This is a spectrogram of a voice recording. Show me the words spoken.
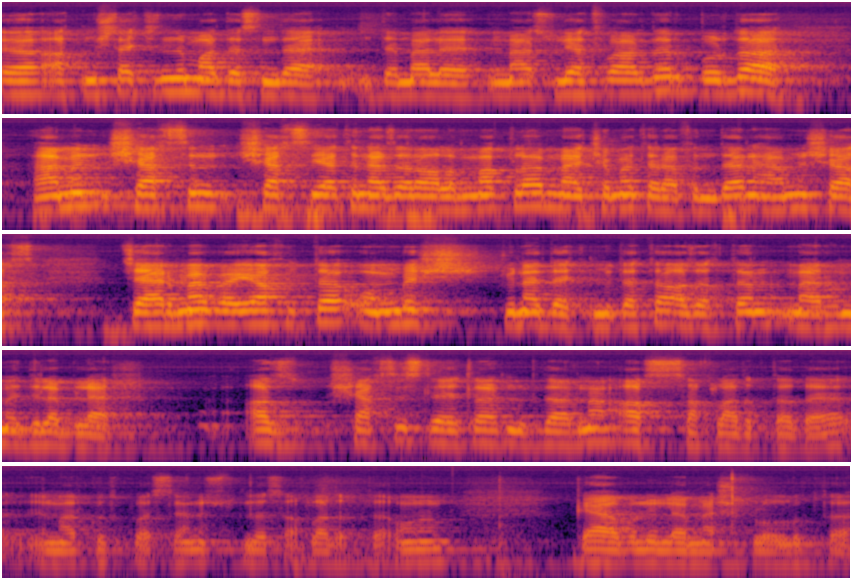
68-ci maddəsində deməli məsuliyyət vardır. Burada həmin şəxsin şəxsiyyəti nəzərə alınmaqla məhkəmə tərəfindən həmin şəxs cərimə və yaxud da 15 günədək müddətə azaddan mərhum edilə bilər. Az şəxsi istihlak miqdarından az saxladıqda da, narkotik vasitənin üstündə saxladıqda, onun qəbulu ilə məşğul olduqda.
